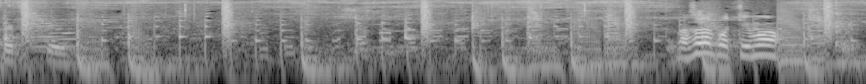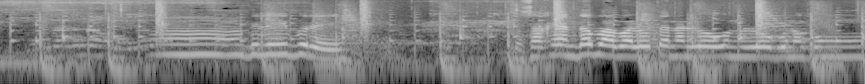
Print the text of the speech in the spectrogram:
50. Nasaan kotse mo? Ah, delivery. Sasakyan daw, babalutan ng logo, ng logo ng kung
